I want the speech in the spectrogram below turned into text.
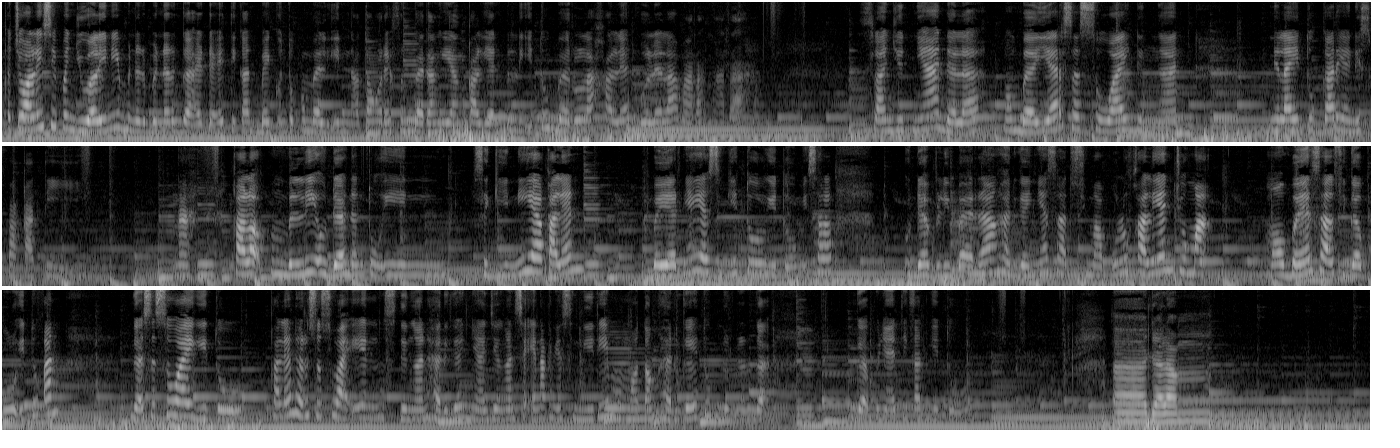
Kecuali si penjual ini bener-bener gak ada etikat baik untuk kembaliin atau nge-refund barang yang kalian beli itu barulah kalian bolehlah marah-marah Selanjutnya adalah membayar sesuai dengan nilai tukar yang disepakati. Nah, kalau pembeli udah nentuin segini ya kalian bayarnya ya segitu gitu. Misal udah beli barang harganya 150 kalian cuma mau bayar 130 itu kan nggak sesuai gitu kalian harus sesuaiin dengan harganya jangan seenaknya sendiri memotong harga itu benar-benar nggak nggak punya etikat gitu uh, dalam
